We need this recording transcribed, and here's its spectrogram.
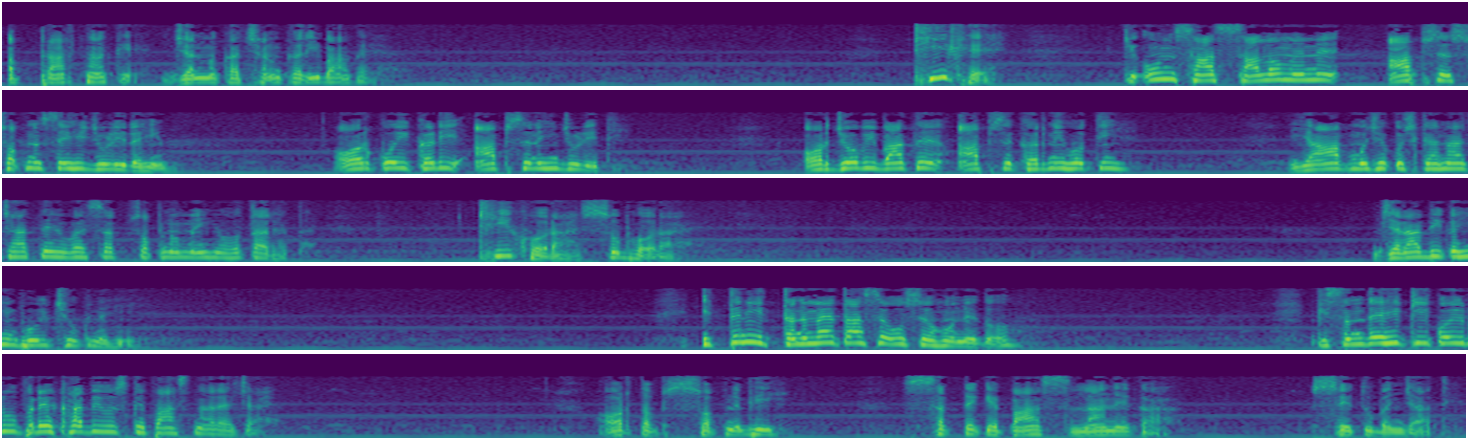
अब प्रार्थना के जन्म का क्षण करीब आ गया। ठीक है कि उन सात सालों में मैं आपसे स्वप्न से ही जुड़ी रही हूँ, और कोई कड़ी आपसे नहीं जुड़ी थी, और जो भी बातें आपसे करनी होती हैं या आप मुझे कुछ कहना चाहते हैं, वह सब स्वप्नों में ही होता रहता है। ठीक हो रहा है, शुभ हो रहा है। जरा भी कहीं भूल चूक नहीं। इतनी तन्मयता से उसे होने दो कि संदेह की कोई रूपरेखा भी उसके पास ना रह जाए। और तब स्वप्न भी सत्य के पास लाने का सेतु बन जाते।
